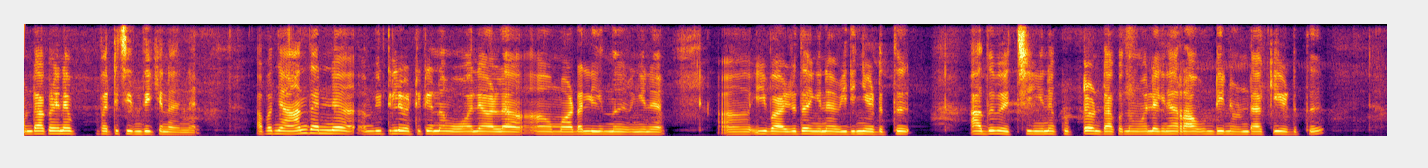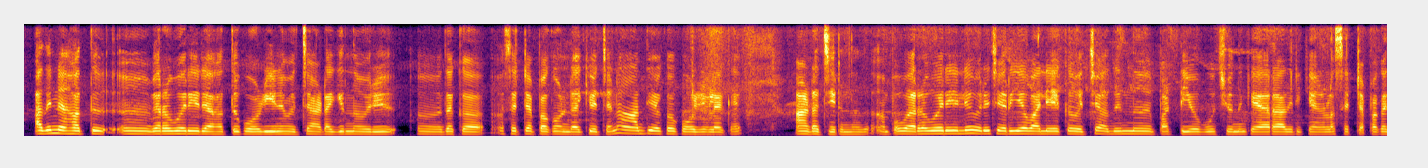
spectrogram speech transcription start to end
ഉണ്ടാക്കുന്നതിനെ പറ്റി ചിന്തിക്കണം തന്നെ. അപ്പോൾ ഞാൻ തന്നെ വീട്ടിൽ വെട്ടിട്ടിരുന്ന ഓലകള മടലിൽ നിന്ന് ഇങ്ങനെ ഈ വഴുത ഇങ്ങനെ വിരിഞ്ഞെടുത്ത് അത് വെച്ച് ഇങ്ങനെ കുട്ട ഉണ്ടാക്കുന്ന പോലെ ഇങ്ങനെ റൗണ്ടിന് ഉണ്ടാക്കിയെടുത്ത് അതിനകത്ത് വിറകുവരയിനകത്ത് കോഴീനെ വെച്ച് അടയ്ക്കുന്ന ഒരു ഇതൊക്കെ സെറ്റപ്പൊക്കെ ഉണ്ടാക്കി വെച്ചാണ് ആദ്യമൊക്കെ കോഴികളെയൊക്കെ അടച്ചിരുന്നത്. അപ്പോൾ വിറകുവരയിൽ ഒരു ചെറിയ വലയൊക്കെ വെച്ച് അതിൽ നിന്ന് പട്ടിയോ പൂച്ചയോ ഒന്നും കയറാതിരിക്കാനുള്ള സെറ്റപ്പൊക്കെ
